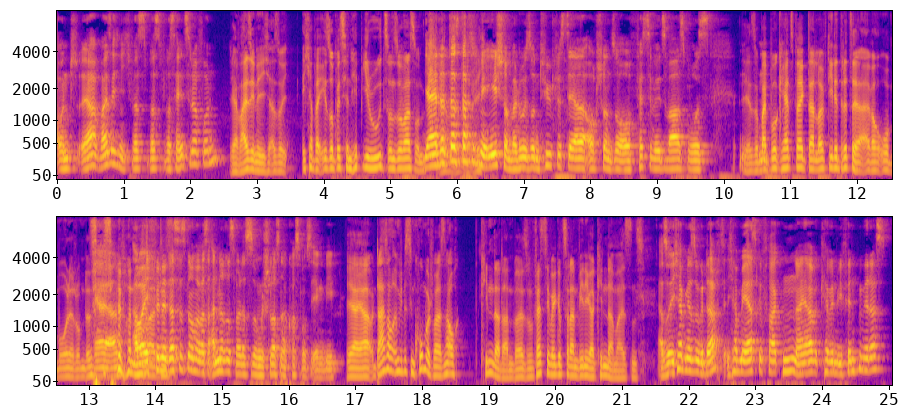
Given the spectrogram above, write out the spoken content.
Und ja, weiß ich nicht. Was, was, was hältst du davon? ja, weiß ich nicht. Also ich habe ja eh so ein bisschen Hippie-Roots und sowas. Und, Ja, das, das dachte ich mir eh schon, weil du so ein Typ bist, der auch schon so auf Festivals warst, wo es. Ja, so bei Burg Herzberg, da läuft jede Dritte einfach oben ohne rum. Das Ja, ist einfach Aber ich normal. finde, das ist nochmal was anderes, weil das ist so ein geschlossener Kosmos irgendwie. Ja, ja. Und da ist auch irgendwie ein bisschen komisch, weil das sind auch Kinder dann. Bei so einem Festival gibt's ja dann weniger Kinder meistens. Also ich habe mir so gedacht, ich habe mir erst gefragt, hm, naja, Kevin, wie finden wir das?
